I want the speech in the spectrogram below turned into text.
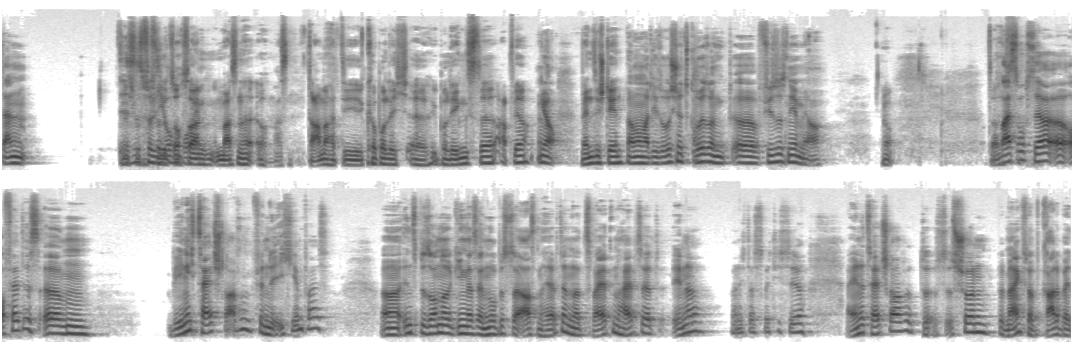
dann das ist für sie auch, auch sagen, Massen, oh, Massen. Dame hat die körperlich äh, überlegenste Abwehr. Ja. Wenn sie stehen. Wenn wir mal die Durchschnittsgröße und äh, Physis nehmen, ja. Ja. Das Was auch sehr äh, auffällt, ist ähm, wenig Zeitstrafen, finde ich jedenfalls. Äh, insbesondere ging das ja nur bis zur ersten Hälfte. In der zweiten Halbzeit eine, wenn ich das richtig sehe, eine Zeitstrafe. Das ist schon bemerkenswert, gerade bei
